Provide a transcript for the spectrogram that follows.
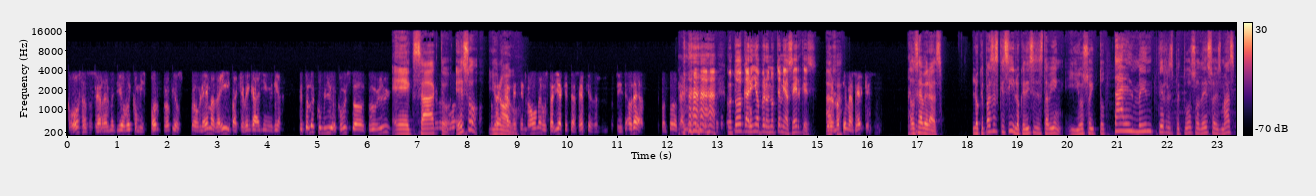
cosas, o sea, realmente yo voy con mis por- propios problemas ahí para que venga alguien y me diga, ¿qué tal la comida? ¿Cómo está? ¿Todo bien? Exacto. Eso O yo sea, no hago. no me gustaría que te acerques, o sea, con todo cariño, Con todo cariño, pero no te me acerques. pero no te me acerques. O sea, verás. Lo que pasa es que sí, lo que dices está bien. Y yo soy totalmente respetuoso de eso. Es más,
